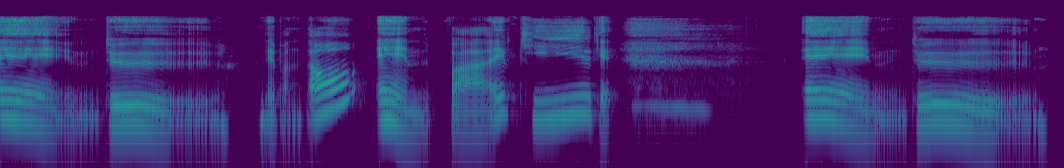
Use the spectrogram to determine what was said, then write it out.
and 둘 네 번 더. and five 길게 and 둘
